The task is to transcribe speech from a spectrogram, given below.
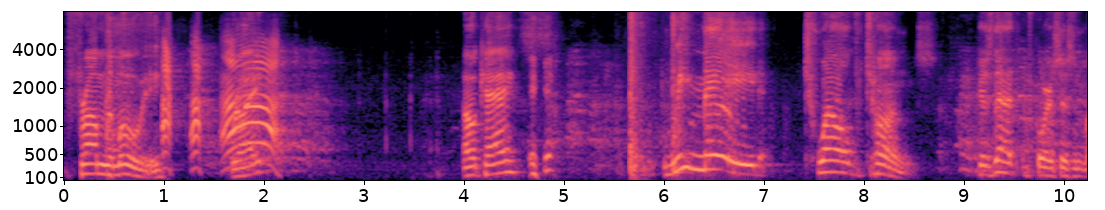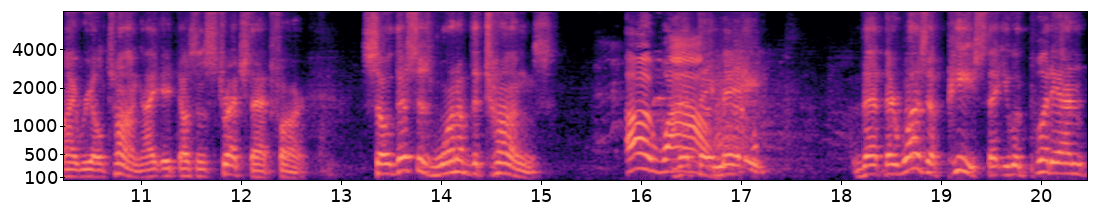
from the movie, right? Okay. We made 12 tongues because that, of course, isn't my real tongue. I, it doesn't stretch that far. So this is one of the tongues Oh, wow. that they made that there was a piece that you would put in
